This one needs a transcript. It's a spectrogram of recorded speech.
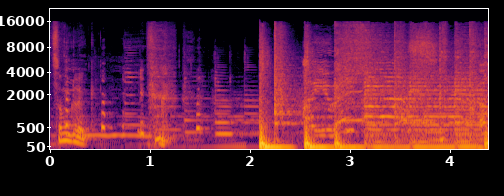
Zum Glück. Oh?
